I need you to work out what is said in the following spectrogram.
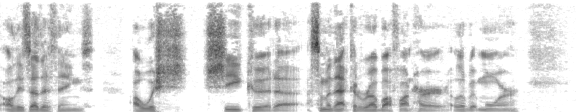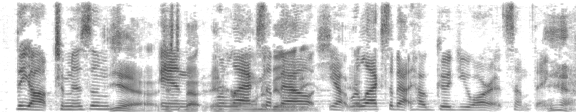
all these other things. I wish she could, uh, some of that could rub off on her a little bit more. The optimism. Yeah, just and about in relax about abilities. yeah, relax about how good you are at something. Yeah.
